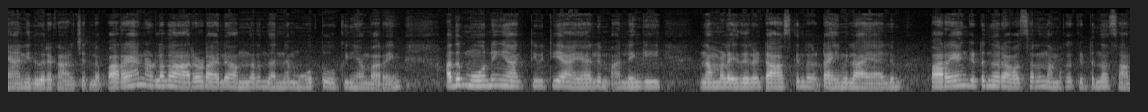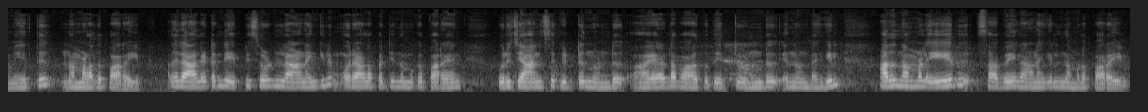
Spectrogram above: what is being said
ഞാൻ ഇതുവരെ കാണിച്ചിട്ടില്ല. പറയാനുള്ളത് ആരോടായാലും അന്നേരം തന്നെ മൂത്ത് നോക്കി ഞാൻ പറയും. അത് മോർണിംഗ് ആക്ടിവിറ്റി ആയാലും അല്ലെങ്കിൽ നമ്മൾ ഏതെങ്കിലും ടാസ്കിന്റെ ടൈമിലായാലും പറയാൻ കിട്ടുന്ന ഒരു അവസരം നമുക്ക് കിട്ടുന്ന സമയത്ത് നമ്മളത് പറയും. അത് ലാലേട്ടന്റെ എപ്പിസോഡിലാണെങ്കിലും ഒരാളെ പറ്റി നമുക്ക് പറയാൻ ഒരു ചാൻസ് കിട്ടുന്നുണ്ട്. അയാളുടെ ഭാഗത്ത് തെറ്റുണ്ട് എന്നുണ്ടെങ്കിൽ അത് നമ്മൾ ഏത് സഭയിലാണെങ്കിലും നമ്മൾ പറയും.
